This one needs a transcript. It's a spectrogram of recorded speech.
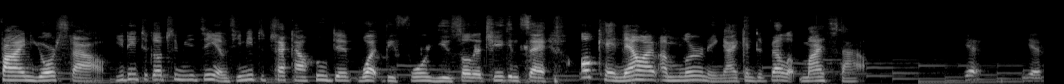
find your style, you need to go to museums. You need to check out who did what before you, so that you can say, okay, now I'm learning. I can develop my style. Yes,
